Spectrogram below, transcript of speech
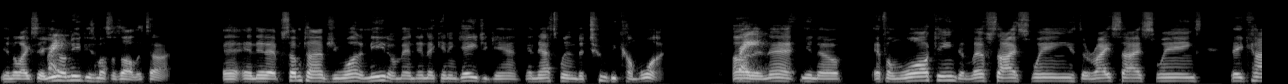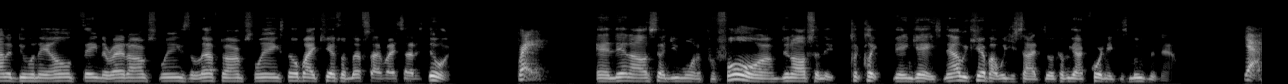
You know, like I said, right. you don't need these muscles all the time. And, and then sometimes you want to need them, and then they can engage again, and that's when the two become one. Right. Other than that, you know, if I'm walking, the left side swings, the right side swings. They kind of doing their own thing. The right arm swings, the left arm swings. Nobody cares what left side, right side is doing. Right. And then all of a sudden you want to perform. Then all of a sudden they click, click, they engage. Now we care about what you decide to do because we got to coordinate this movement now. Yeah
